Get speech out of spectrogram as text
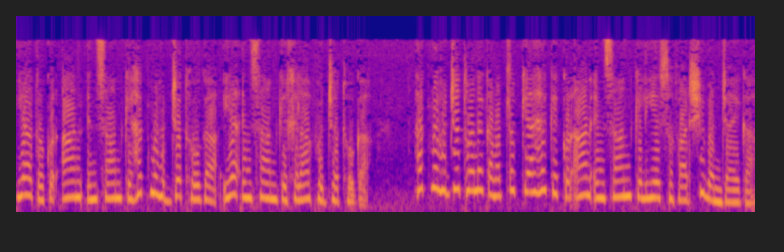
یا تو قرآن انسان کے حق میں حجت ہوگا یا انسان کے خلاف حجت ہوگا۔ حق میں حجت ہونے کا مطلب کیا ہے کہ قرآن انسان کے لیے سفارشی بن جائے گا۔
